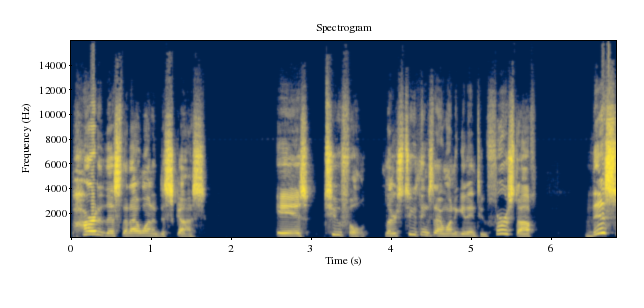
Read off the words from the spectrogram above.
part of this that I want to discuss is twofold. There's two things that I want to get into. First off, this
